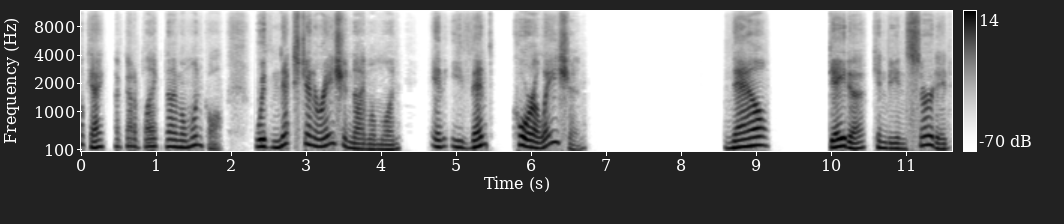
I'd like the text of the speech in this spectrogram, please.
okay, I've got a blank 911 call. With next generation 911 and event correlation, now data can be inserted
